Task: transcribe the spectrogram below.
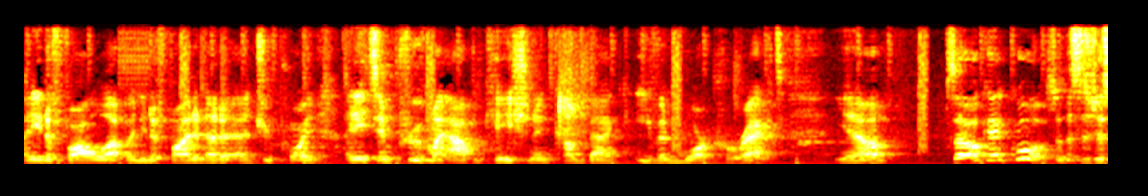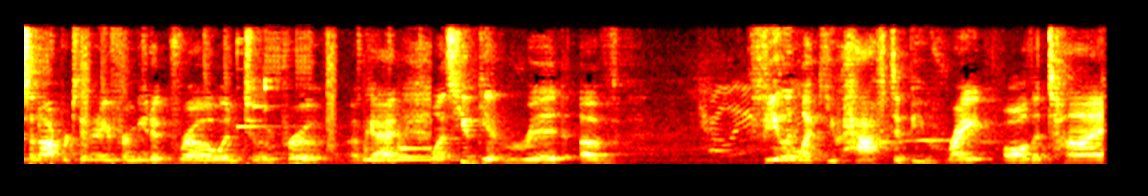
I need to follow up. I need to find another entry point. I need to improve my application and come back even more correct, you know? So, okay, cool. So this is just an opportunity for me to grow and to improve, okay? Once you get rid of feeling like you have to be right all the time,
